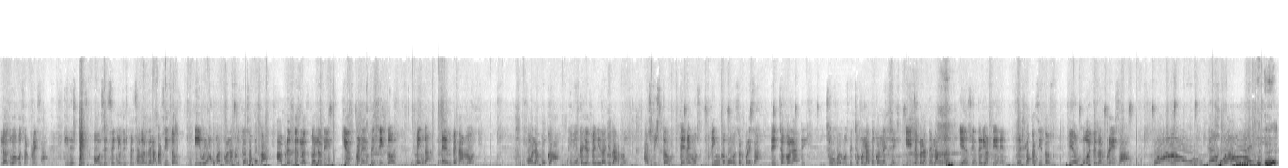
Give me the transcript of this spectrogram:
los huevos sorpresa. Y después os enseño el dispensador de lacacitos. Hola Cuca, qué bien que hayas venido a ayudarme. ¿Has visto? Tenemos cinco huevos sorpresa de chocolate. Son huevos de chocolate con leche y chocolate blanco. Y en su interior tienen tres lacasitos y un juguete sorpresa. ¡Guau! ¡Qué guay!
